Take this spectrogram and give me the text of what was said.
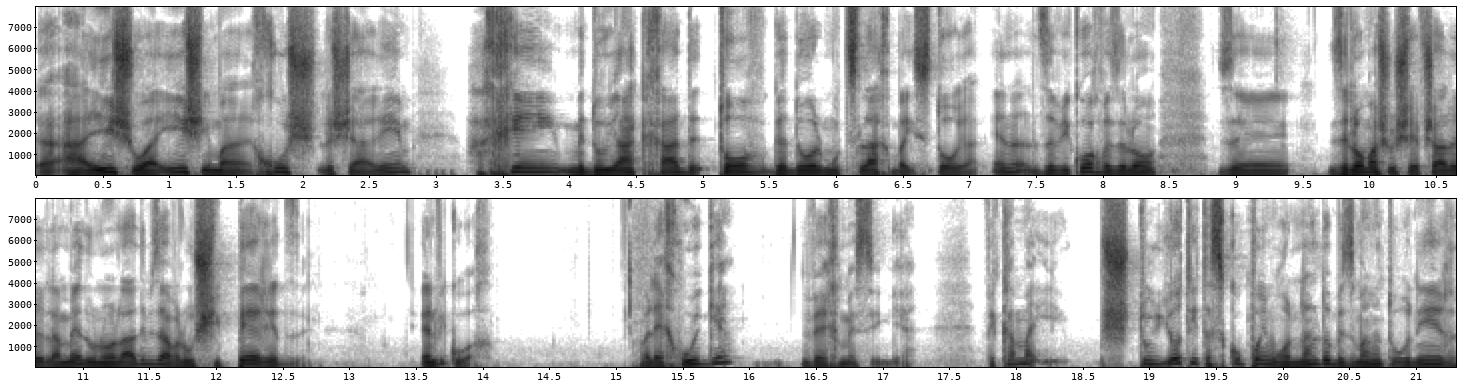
האיש הוא האיש עם החוש לשערים הכי מדויק, חד, טוב, גדול, מוצלח בהיסטוריה. אין על זה ויכוח וזה לא, זה, זה לא משהו שאפשר ללמד, הוא נולד עם זה, אבל הוא שיפר את זה. אין ויכוח. אבל איך הוא הגיע ואיך מסי הגיע. וכמה שטויות התעסקו פה עם רונלדו בזמן הטורניר.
